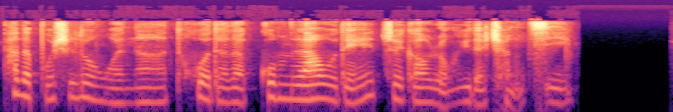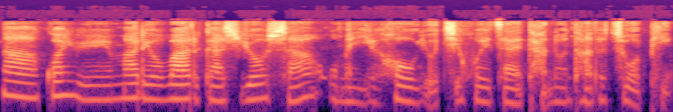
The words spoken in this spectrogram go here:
他的博士论文呢，获得了 Cum Laude 最高荣誉的成绩。那关于 Mario Vargas Llosa，我们以后有机会再谈论他的作品。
